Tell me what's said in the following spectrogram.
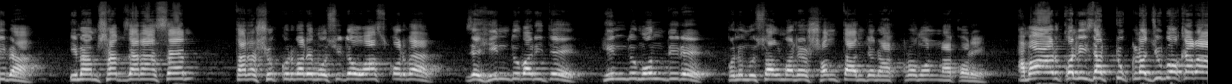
দিবা। ইমাম সাহেব যারা আছেন, তারা শুক্রবারে মসজিদে ওয়াজ করবেন যে হিন্দু বাড়িতে, হিন্দু মন্দিরে কোনো মুসলমানের সন্তান যেন আক্রমণ না করে। আমার কলিজার টুকরা যুবকেরা,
